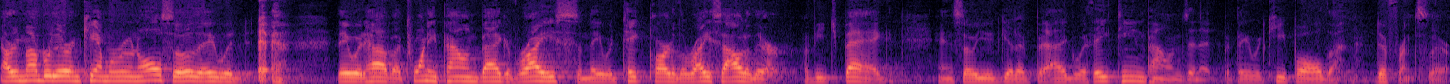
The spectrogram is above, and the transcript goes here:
I remember there in Cameroon also, they would they would have a 20 pound bag of rice, and they would take part of the rice out of there of each bag, and so you'd get a bag with 18 pounds in it, but they would keep all the difference there.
